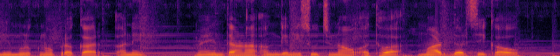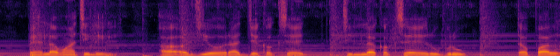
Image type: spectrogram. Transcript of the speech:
નિમણૂકનો પ્રકાર અને મહેનતાણા અંગેની સૂચનાઓ અથવા માર્ગદર્શિકાઓ પહેલાં વાંચી લેવી. આ અરજીઓ રાજ્ય કક્ષાએ, જિલ્લા કક્ષાએ રૂબરૂ ટપાલ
